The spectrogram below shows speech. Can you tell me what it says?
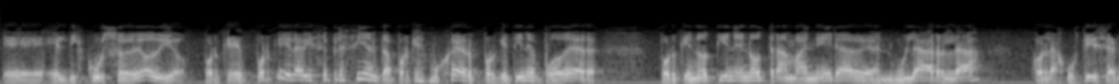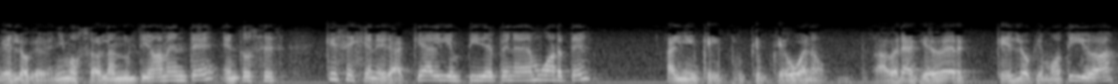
eh, el discurso de odio. ¿Por qué? Porque la vicepresidenta, porque es mujer, porque tiene poder, porque no tienen otra manera de anularla con la justicia, que es lo que venimos hablando últimamente. Entonces, ¿qué se genera? Que alguien pide pena de muerte, alguien que, que, bueno, habrá que ver qué es lo que motiva.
